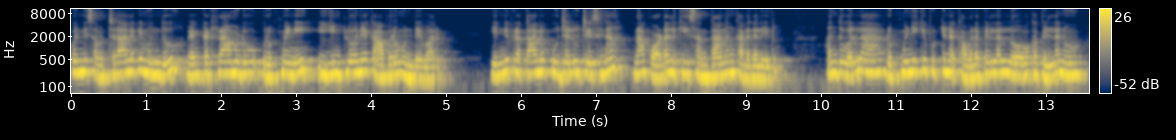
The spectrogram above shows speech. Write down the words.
కొన్ని సంవత్సరాలకి ముందు వెంకటరాముడు రుక్మిణి ఈ ఇంట్లోనే కాపురం ఉండేవారు. ఎన్ని వ్రతాలు పూజలు చేసినా నా కోడలికి సంతానం కలగలేదు. అందువల్ల రుక్మిణికి పుట్టిన కవల పిల్లల్లో ఒక పిల్లను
